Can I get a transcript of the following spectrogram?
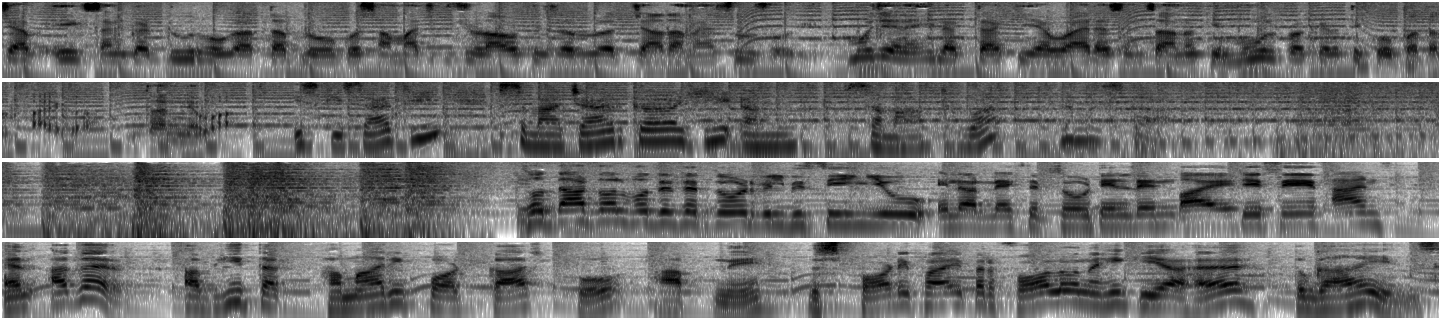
जब एक संकट दूर होगा, तब लोगों को सामाजिक जुड़ाव की ज़रूरत ज़्यादा महसूस होगी। मुझे नहीं लगता कि यह वायरस इंसानों की मूल प्रकृति को बदल पाएगा। धन्यवाद। इसके साथ ही समाचार का ये अंक समाप्त हुआ। नमस्कार। So that's all for this episode. We'll be seeing you in our next episode. Till then, bye. Stay safe and and अगर अभी तक हमारी पॉडकास्ट को आपने स्पॉटिफाई पर फॉलो नहीं किया है तो गाइस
